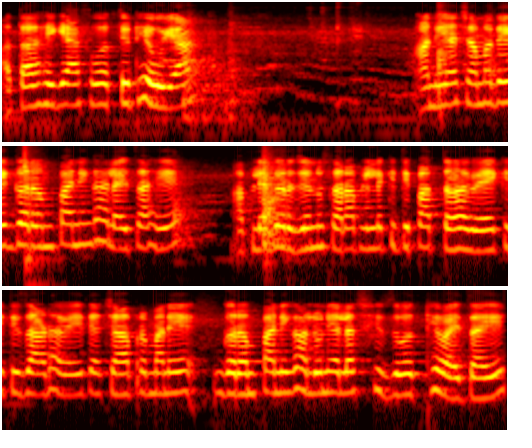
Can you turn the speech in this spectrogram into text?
आता हे गॅसवरती ठेवूया. आणि याच्यामध्ये गरम पाणी घालायचं आहे. आपल्या गरजेनुसार आपल्याला किती पातळ हवे आहे किती जाड हवे आहे त्याच्याप्रमाणे गरम पाणी घालून याला शिजवत ठेवायचं आहे.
